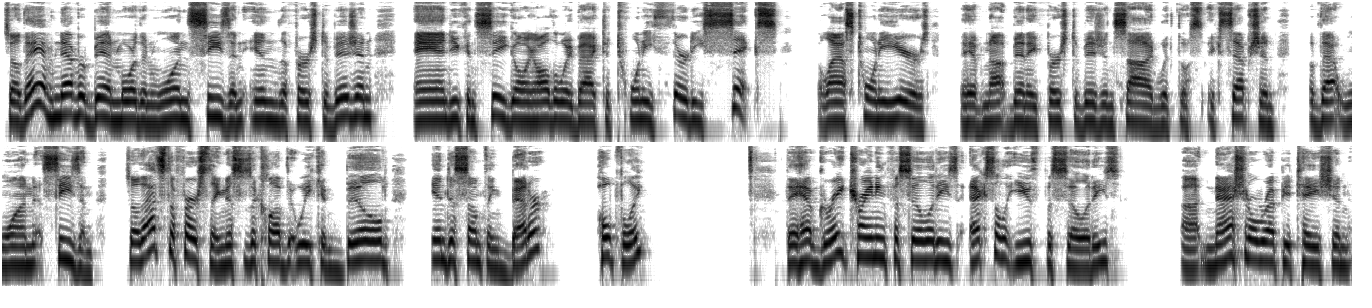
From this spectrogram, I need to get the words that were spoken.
So they have never been more than one season in the first division. And you can see going all the way back to 2036 the last 20 years, they have not been a first division side with the exception of that one season. So that's the first thing. This is a club that we can build into something better, hopefully. They have great training facilities, excellent youth facilities, uh, national reputation.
